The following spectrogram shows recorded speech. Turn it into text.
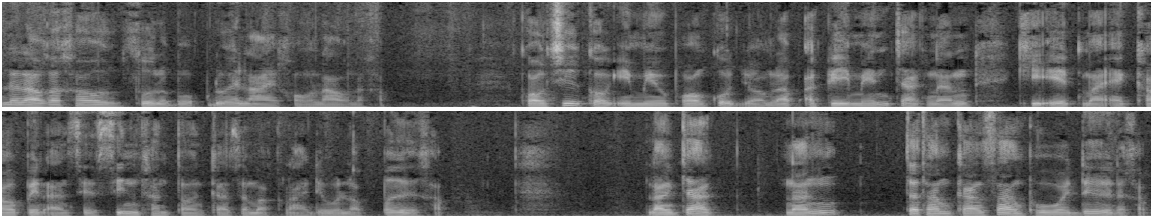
และเราก็เข้าสู่ระบบด้วย Line ของเรานะครับ กรอกชื่อกรอกอีเมลพร้อมกดยอมรับ Agreement จากนั้น Create My Account เป็นอันเสร็จสิ้นขั้นตอนการสมัคร Line Developer ครับ หลังจากนั้นจะทำการสร้าง Provider นะครับ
